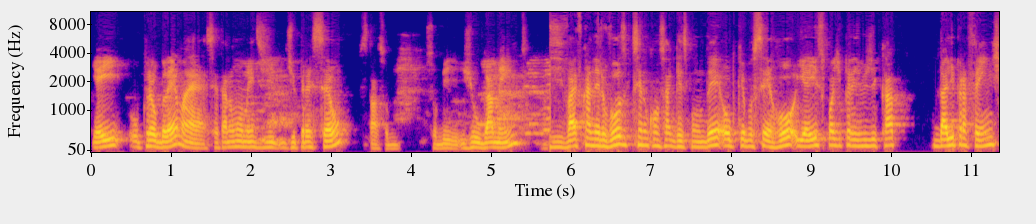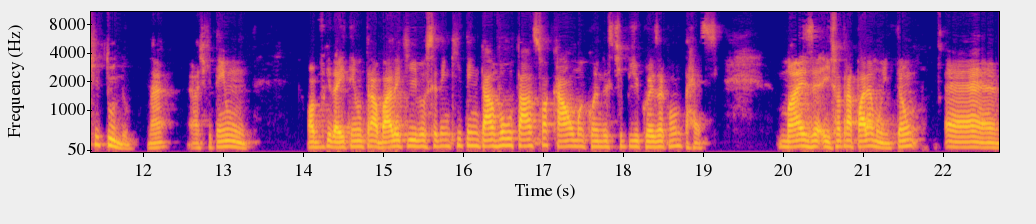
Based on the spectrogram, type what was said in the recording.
E aí o problema é, você está num momento de, de pressão, está sob, sob julgamento, e vai ficar nervoso porque você não consegue responder ou porque você errou, e aí isso pode prejudicar dali para frente tudo, né? Acho que tem um, óbvio que daí tem um trabalho que você tem que tentar voltar a sua calma quando esse tipo de coisa acontece. Mas é, isso atrapalha muito. Então, é,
